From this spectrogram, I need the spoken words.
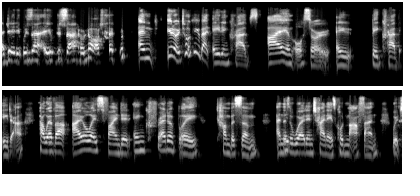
I did. It was that, it was that or not. And, you know, talking about eating crabs, I am also a big crab eater. However, I always find it incredibly cumbersome. And there's a word in Chinese called mafan, which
